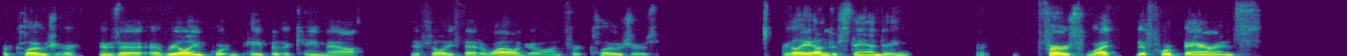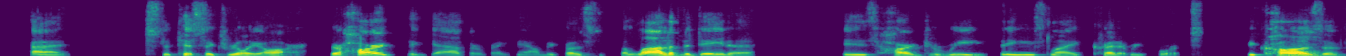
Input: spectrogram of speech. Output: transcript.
foreclosure. There's a, a really important paper that came out in the Philly Fed a while ago on foreclosures, really understanding first what the forbearance uh, statistics really are. They're hard to gather right now because a lot of the data is hard to read, things like credit reports, because of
